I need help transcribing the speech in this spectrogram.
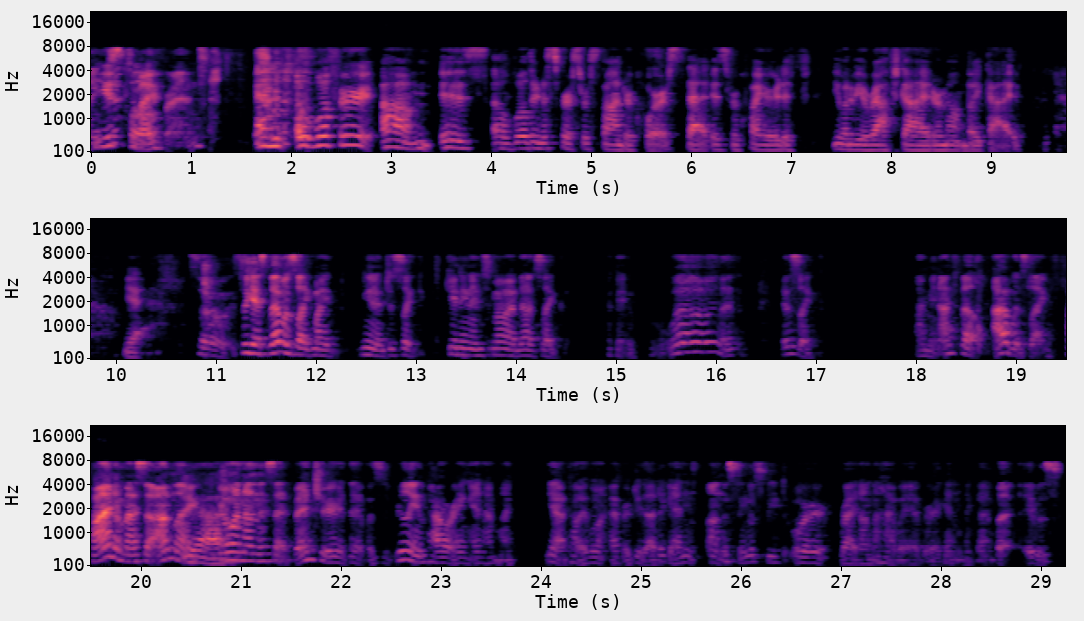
thanks Beautiful. to my friend and a woofer um, is a wilderness first responder course that is required if you want to be a raft guide or a mountain bike guide. Yeah. Yeah. So so yes, that was like my you know just like getting into Moab. That's like okay, whoa. It was like I mean, I felt I was like finding myself. I'm like yeah. going on this adventure that was really empowering, and I'm like, yeah, I probably won't ever do that again on the single speed or ride on the highway ever again like that. But it was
